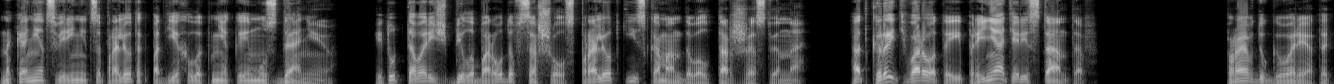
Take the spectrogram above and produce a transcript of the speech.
Наконец вереница пролеток подъехала к некоему зданию. И тут товарищ Белобородов сошел с пролетки и скомандовал торжественно. «Открыть ворота и принять арестантов!» «Правду говорят, от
